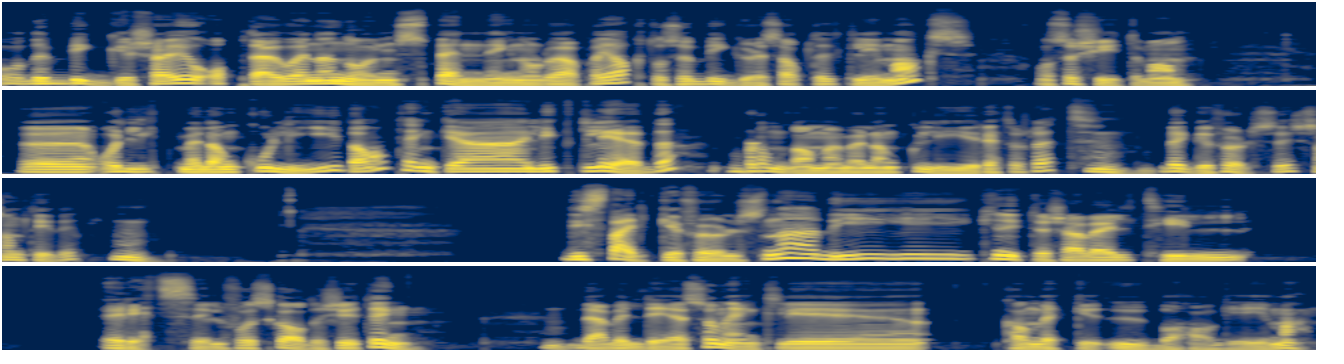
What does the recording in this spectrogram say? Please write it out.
og det bygger seg jo opp, det er jo en enorm spenning når du er på jakt, og så bygger det seg opp til et klimaks, og så skyter man. Uh, og litt melankoli da, tenker jeg, litt glede, blanda med melankoli, rett og slett. Begge følelser samtidig. De sterke følelsene, de knytter seg vel til redsel for skadeskyting. Det er vel det som egentlig kan vekke ubehaget i meg.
